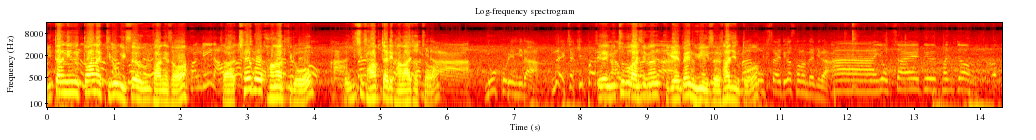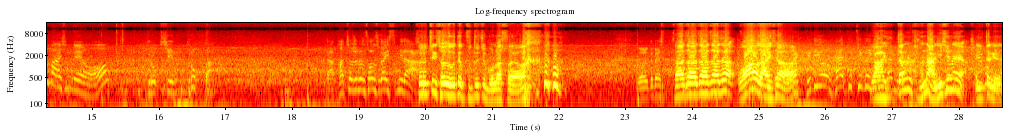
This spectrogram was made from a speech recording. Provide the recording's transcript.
이땅님이 또 하나 기록이 있어요, 우리 방에서. 자, 최고 강화 기록. 아, 24억짜리 강화하셨죠. 네, 자, 깃발이 제 유튜브 가시면 그게 맨 위에 있어요, 사진 또. 옵사이드가 선언됩니다. 아, 이 옵사이드 판정 조금 아쉽네요. 드록신 드록바. 자, 받쳐주는 선수가 있습니다. 솔직히 저도 그때 붙을 줄 몰랐어요. 월드베스트. 자, 자, 자, 자, 자. 와우, 나이샷. 드디어 해트틱을 야, 기록합니다. 이땅님 장난 아니시네. 아, 이땅이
